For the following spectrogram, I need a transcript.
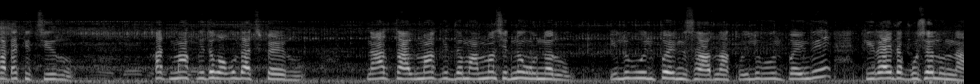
కట్టకి ఇచ్చిర్రు కట్ మాకు ఇద్దరు ఒకరు చచ్చిపోయారు. నాకు తల మాకు ఇద్దరు మా అమ్మ చిన్నగా ఉన్నారు. ఇల్లు కూలిపోయింది సార్ నాకు. ఇల్లు కూలిపోయింది కిరాయి గుడిసెలు ఉన్నా.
